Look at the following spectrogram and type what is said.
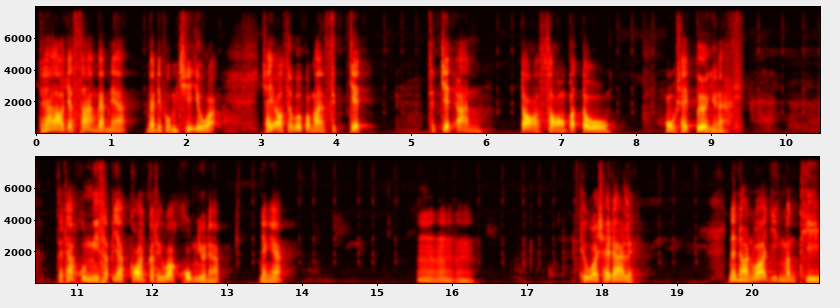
แต่ถ้าเราจะสร้างแบบเนี้ย แบบที่ผมชี้อยู่อะใช้ observer ประมาณสิบเจ็ดสิบเจ็ดอันต่อสองประตู โอ้ ใช้เปลืองอยู่นะ แต่ถ้าคุณมีทรัพยากรก็ถือว่าคุ้มอยู่นะครับ อย่างเงี้ย อืมอืมอืมถือว่าใช้ได้เลย แน่นอนว่ายิ่งมันถี่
